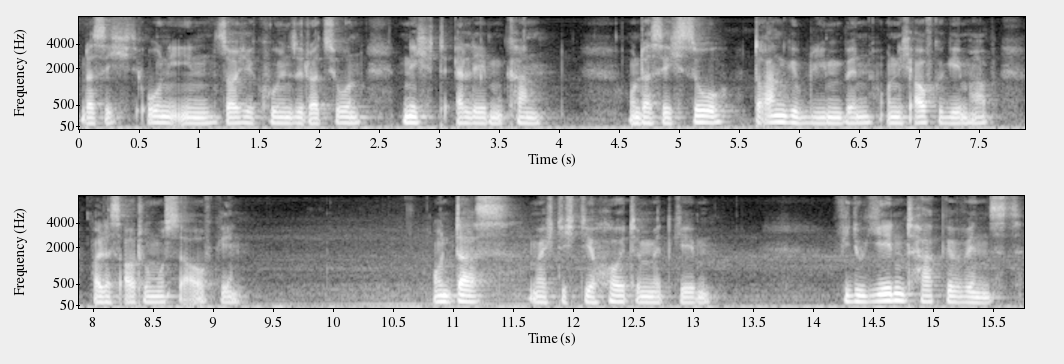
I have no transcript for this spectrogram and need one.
und dass ich ohne ihn solche coolen Situationen nicht erleben kann. Und dass ich so dran geblieben bin und nicht aufgegeben habe, weil das Auto musste aufgehen. Und das möchte ich dir heute mitgeben. Wie du jeden Tag gewinnst,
